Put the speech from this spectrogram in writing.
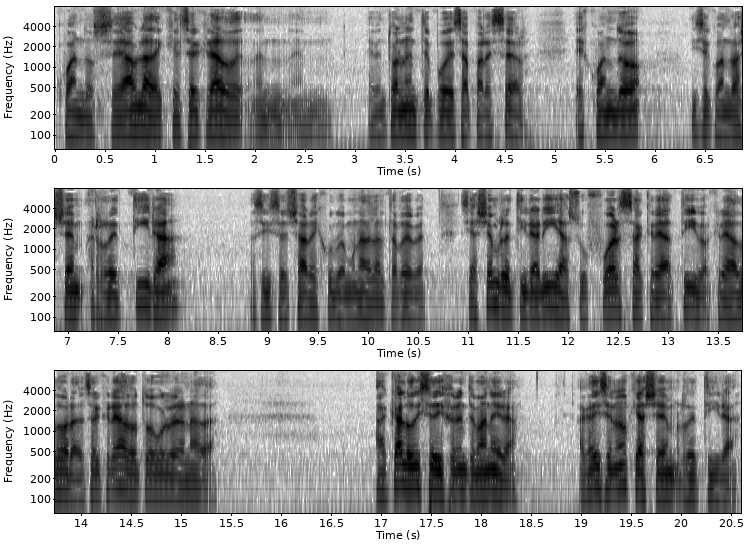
cuando se habla de que el ser creado eventualmente puede desaparecer, es cuando, dice, cuando Hashem retira, así dice el Shara y de Muná del Alter Rebbe, si Hashem retiraría su fuerza creativa, creadora del ser creado, todo vuelve a nada. Acá lo dice de diferente manera. Acá dice no que Hashem retira.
